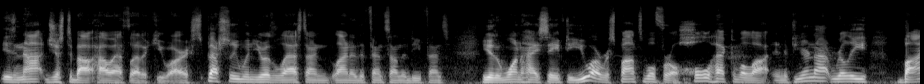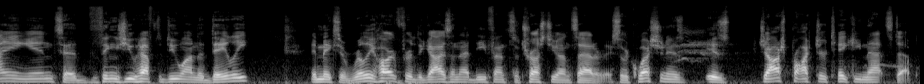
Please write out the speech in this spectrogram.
is not just about how athletic you are, especially when you're the last line of defense on the defense. You're the one high safety. You are responsible for a whole heck of a lot. And if you're not really buying into the things you have to do on the daily, it makes it really hard for the guys on that defense to trust you on Saturday. So the question is, is Josh Proctor taking that step?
